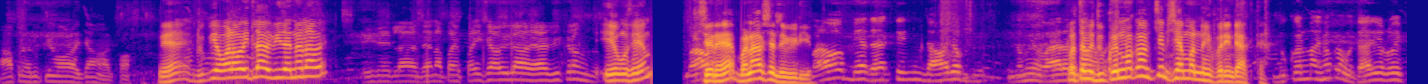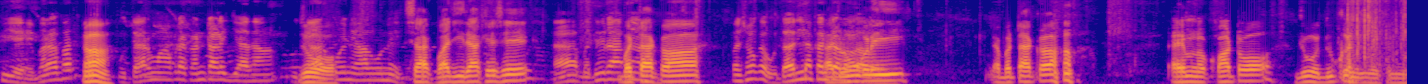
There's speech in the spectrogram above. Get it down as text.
આપણે રૂપિયા વાળા હે? રૂપિયા હોય જ લાવે બીજા ન લાવે? જેના પાસે પૈસા હોય લાવે વિક્રમ એવું છે એમ? છે ને બનાવશે ને વીડિયો? પણ તમે દુકાનમાં કામ કેમ સેમન નહીં ભરીને રાખતા? દુકાનમાં શું કે ઉધારીઓ લોહી પીએ છે બરાબર? હા. ઉધારમાં આપણે કંટાળી ગયા હતા. જો. કોઈને આલવું નહીં. શાકભાજી રાખે છે હા બધું રાખે બટાકા પણ શું કે ઉધારીયા કંટાળો ડુંગળી આ બટાકા એમનો કાંટો જુઓ દુકાન જુઓ તમે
